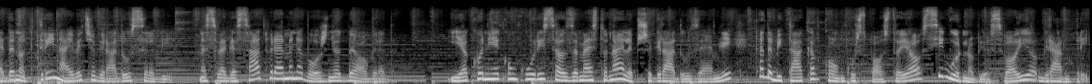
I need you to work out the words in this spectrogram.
je jedan od tri najveća grada u Srbiji, na svega sat vremena vožnje od Beograda. Iako nije konkurisao za mesto najlepšeg grada u zemlji, kada bi takav konkurs postojao, sigurno bi osvojio Grand Prix.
